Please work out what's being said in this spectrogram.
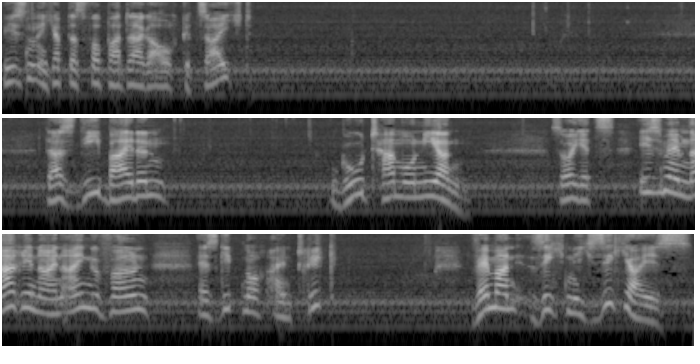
wissen, ich habe das vor ein paar Tagen auch gezeigt, dass die beiden gut harmonieren. So, jetzt ist mir im Nachhinein eingefallen, es gibt noch einen Trick, wenn man sich nicht sicher ist,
